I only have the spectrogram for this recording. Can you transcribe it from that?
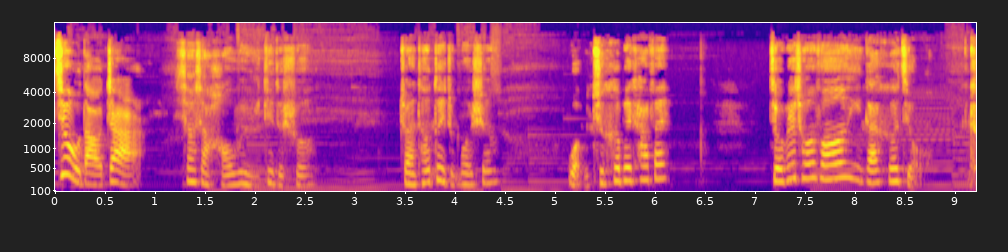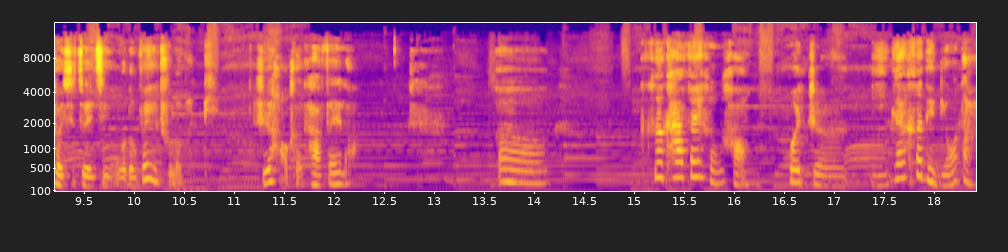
就到这儿。”潇潇毫无余地地说，转头对着陌生：“我们去喝杯咖啡。久别重逢，应该喝酒。可惜最近我的胃出了问题，只好喝咖啡了。嗯，喝咖啡很好，或者你应该喝点牛奶。”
